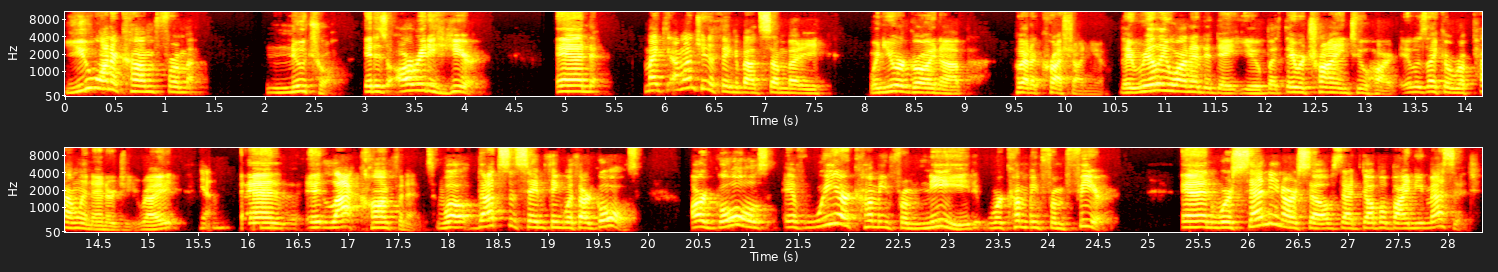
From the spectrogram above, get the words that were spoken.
You want to come from neutral, it is already here. And Mike, I want you to think about somebody when you were growing up who had a crush on you. They really wanted to date you, but they were trying too hard. It was like a repellent energy, right? Yeah. And it lacked confidence. Well, that's the same thing with our goals. Our goals, if we are coming from need, we're coming from fear. And we're sending ourselves that double binding message.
